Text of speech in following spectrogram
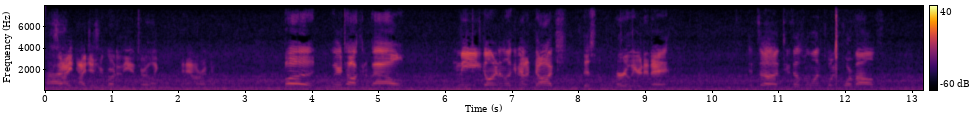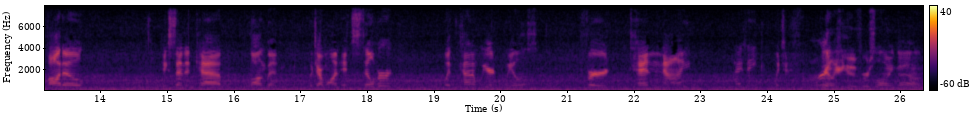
So I, I just recorded the intro like an hour ago. But we were talking about me going and looking at a Dodge this earlier today. It's a 2001 24 valve auto extended cab long bed, which I want. It's silver with kind of weird wheels for 10.9, I think, which is really Thank you for slowing down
